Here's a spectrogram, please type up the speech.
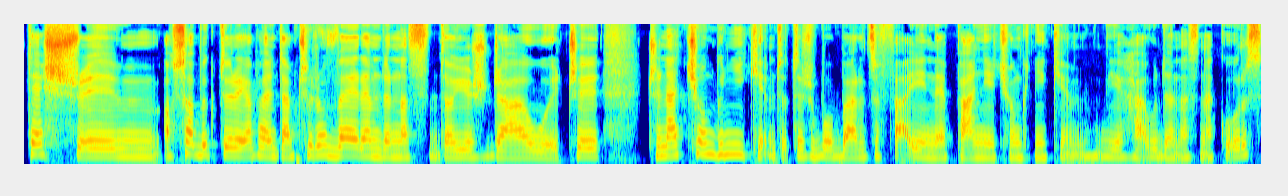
Też osoby, które ja pamiętam, czy rowerem do nas dojeżdżały, czy, czy nad ciągnikiem, to też było bardzo fajne. Panie ciągnikiem jechały do nas na kurs.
